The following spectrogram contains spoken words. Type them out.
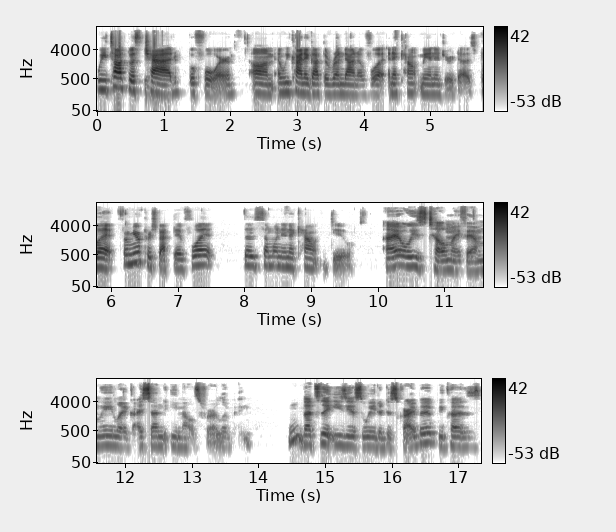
we talked with Chad before, um, and we kind of got the rundown of what an account manager does. But from your perspective, what does someone in account do? I always tell my family like I send emails for a living. Mm. That's the easiest way to describe it because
